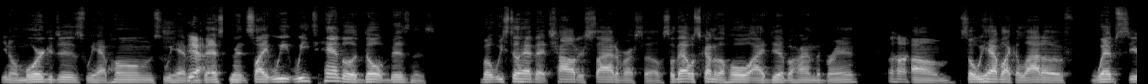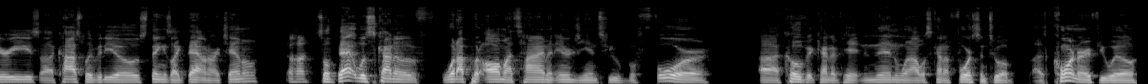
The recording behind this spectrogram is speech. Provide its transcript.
you know, mortgages, we have homes, we have Yeah. investments. Like we we handle adult business, but we still have that childish side of ourselves. So that was kind of the whole idea behind the brand. Uh-huh. Um, so we have like a lot of web series, uh, cosplay videos, things like that on our channel. Uh-huh. So that was kind of what I put all my time and energy into before uh, COVID kind of hit, and then when I was kind of forced into a, a corner, if you will,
